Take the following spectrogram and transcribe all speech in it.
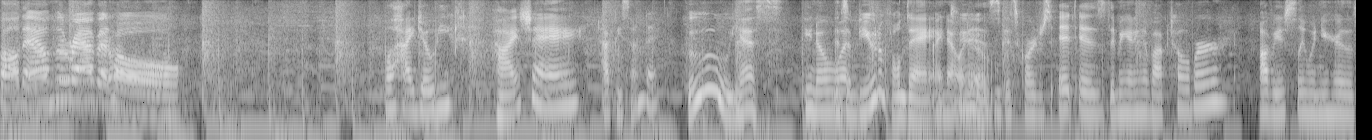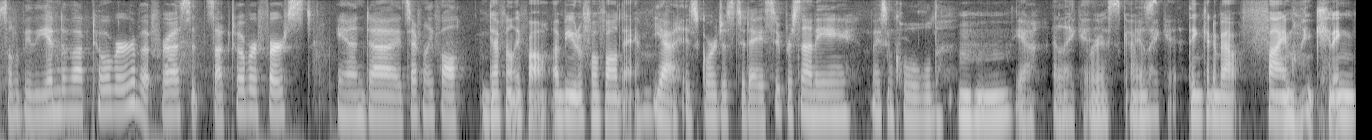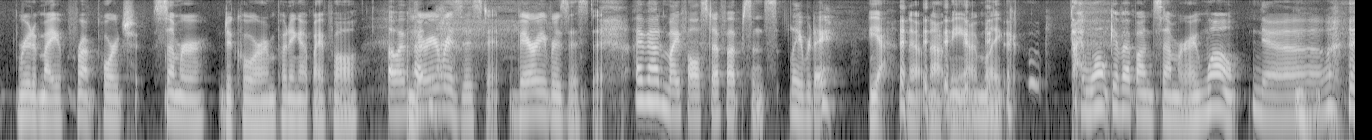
fall down the rabbit hole. Well, hi, Jody. Hi, Shea. Happy Sunday. Ooh, yes. You know what? It's a beautiful day. I know it too. is. It's gorgeous. It is the beginning of October. Obviously, when you hear this, it'll be the end of October, but for us, it's October 1st, and uh, it's definitely fall. Definitely fall. A beautiful fall day. Yeah, it's gorgeous today. Super sunny, nice and cold. Mm-hmm. Yeah, I like it. Brisk. I, was like it. Thinking about finally getting rid of my front porch summer decor and putting up my fall. Oh, I've I'm had- very resistant. Very resistant. I've had my fall stuff up since Labor Day. Yeah. No, not me. I'm like, I won't give up on summer. I won't. No.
